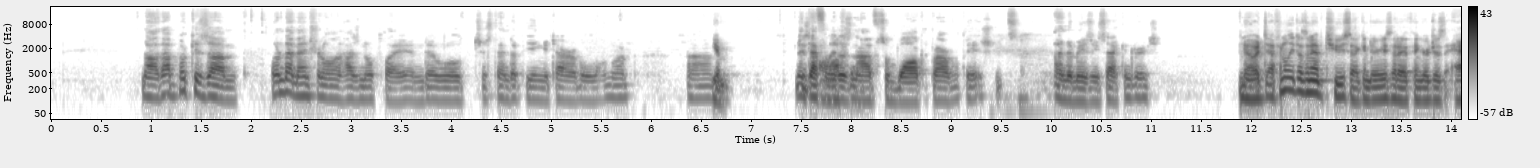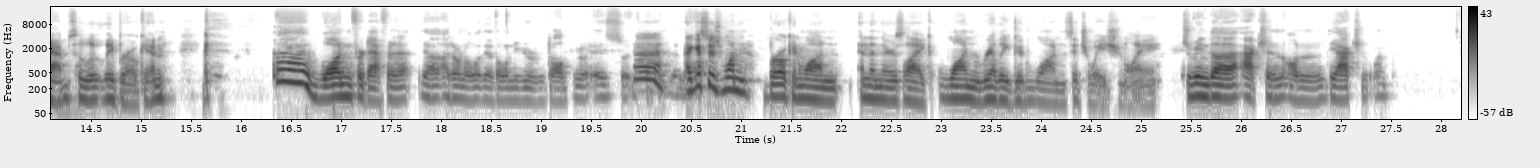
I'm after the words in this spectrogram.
No, that book is um one dimensional and has no play, and it will just end up being a terrible long run. Um, Yep. It Just definitely doesn't have some wild powerful data sheets and amazing secondaries. No, it definitely doesn't have two secondaries that I think are just absolutely broken. Uh, one for definite. Yeah, I don't know what the other one you're talking about is. So Uh, I guess there's one broken one, and then there's like one really good one situationally. Do you mean the action on the action one?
